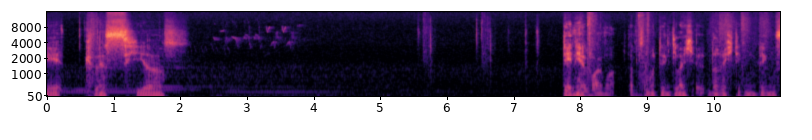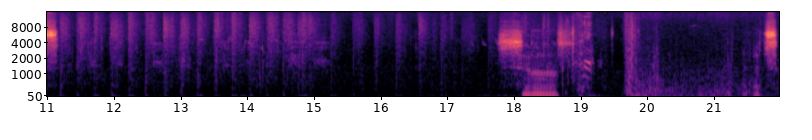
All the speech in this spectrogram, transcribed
Nee, Quests hier. Den hier wollen wir. Dann sind wir den gleich in der richtigen Dings. So. Jetzt.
